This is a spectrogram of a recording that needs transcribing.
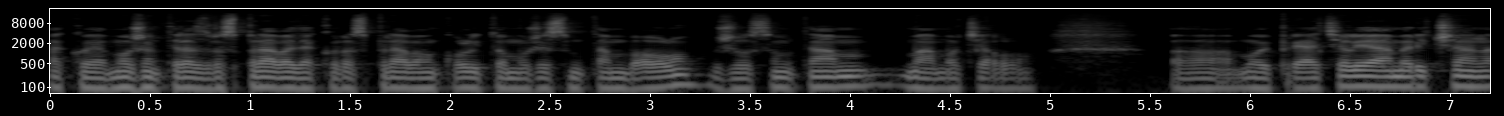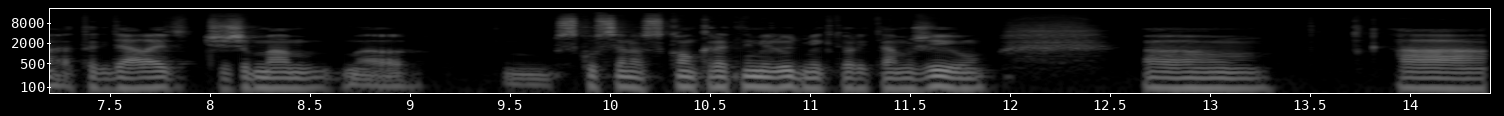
Ako ja môžem teraz rozprávať, ako rozprávam kvôli tomu, že som tam bol, žil som tam, mám odtiaľ uh, môj priateľ je Američan a tak ďalej, čiže mám uh, skúsenosť s konkrétnymi ľuďmi, ktorí tam žijú. Um, a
